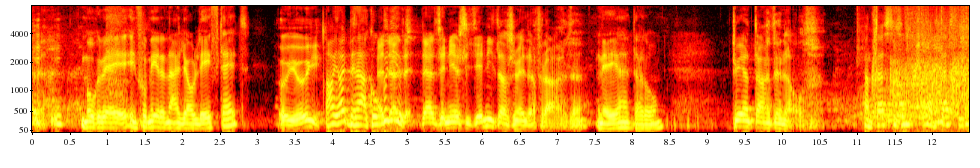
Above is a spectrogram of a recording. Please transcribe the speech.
Mogen wij informeren naar jouw leeftijd? Oei, oei. Ah ja, ik ben eigenlijk ook En benieuwd. dat, dat is de eerste keer niet dat ze mij dat vragen. Hè. Nee, ja, daarom. 82,5. Fantastisch, hè? Fantastisch. hè?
